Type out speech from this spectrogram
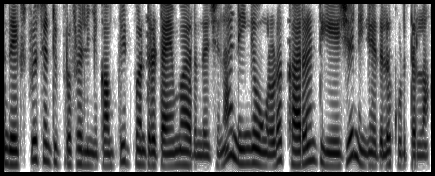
இந்த எக்ஸ்பிரஸ் என்ட்ரி ப்ரொஃபைல் நீங்கள் கம்ப்ளீட் பண்ணுற டைமாக இருந்துச்சுன்னா நீங்கள் உங்களோட கரண்ட் ஏஜை நீங்கள் இதில் கொடுத்துடலாம்.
